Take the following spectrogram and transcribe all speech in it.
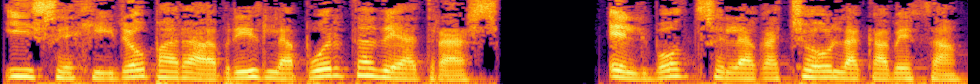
y se giró para abrir la puerta de atrás. El Botzel agachó la cabeza,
